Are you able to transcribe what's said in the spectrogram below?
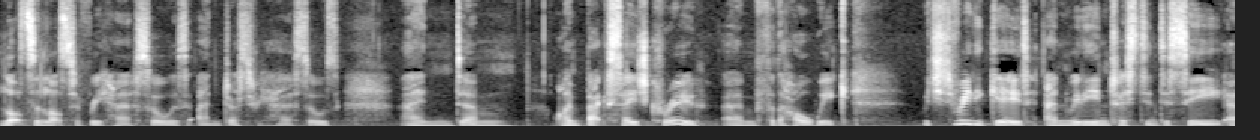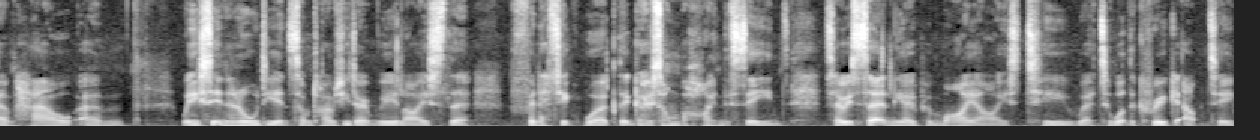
lots and lots of rehearsals and dress rehearsals. And um, I'm backstage crew um, for the whole week, which is really good and really interesting to see um, how, um, when you sit in an audience, sometimes you don't realise the phonetic work that goes on behind the scenes. So it certainly opened my eyes to, uh, to what the crew get up to.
